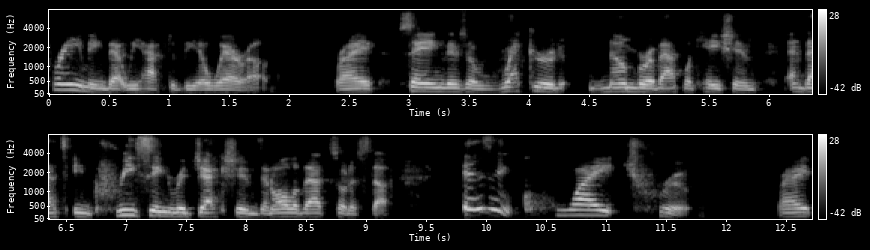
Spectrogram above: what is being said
framing that we have to be aware of, right? Saying there's a record number of applications and that's increasing rejections and all of that sort of stuff isn't quite true, right?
